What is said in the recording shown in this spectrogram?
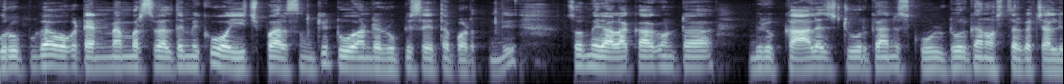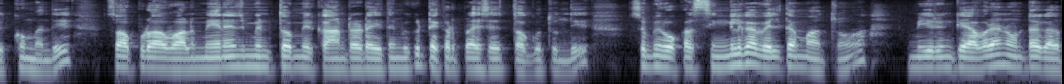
గ్రూప్గా ఒక టెన్ మెంబర్స్ వెళ్తే మీకు ఈచ్ పర్సన్కి టూ హండ్రెడ్ రూపీస్ అయితే పడుతుంది. సో మీరు అలా కాకుండా మీరు కాలేజ్ టూర్ కానీ స్కూల్ టూర్ కానీ వస్తారు కదా చాలా ఎక్కువ మంది. సో అప్పుడు వాళ్ళ మేనేజ్మెంట్తో మీరు కాంట్రాక్ట్ అయితే మీకు టికెట్ ప్రైస్ అయితే తగ్గుతుంది. సో మీరు ఒక సింగిల్గా వెళ్తే మాత్రం మీరు ఇంకా ఎవరైనా ఉంటారు కదా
